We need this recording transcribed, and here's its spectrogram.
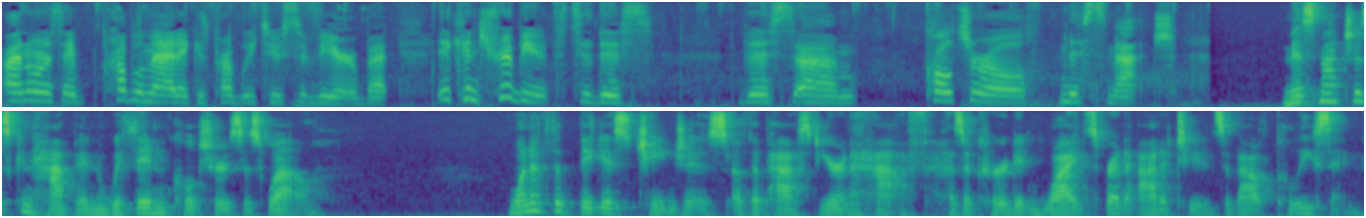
I don't want to say problematic is probably too severe, but it contributes to this, this um, cultural mismatch. Mismatches can happen within cultures as well. One of the biggest changes of the past year and a half has occurred in widespread attitudes about policing,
